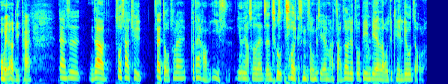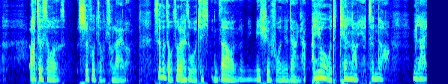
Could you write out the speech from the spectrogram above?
我要离开。但是你知道，坐下去再走出来不太好意思，因为坐在正中坐正中间嘛，早知道就坐边边了，我就可以溜走了。然后这时候师傅走出来了，师傅走出来的时候，我去你知道没没学佛，你就这样看，哎呦，我的天老爷，真的，原来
